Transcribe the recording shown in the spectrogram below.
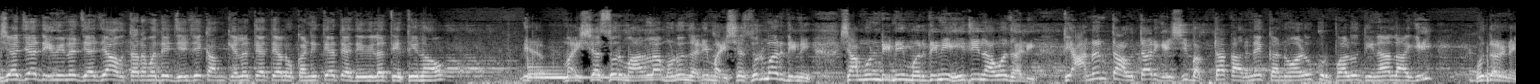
ज्या ज्या देवीनं ज्या ज्या अवतारामध्ये जे जे काम केलं त्या त्या लोकांनी त्या त्या देवीला ते ते नाव दिलं. महिषासूर मारला म्हणून झाली महिषासूर मर्दिनी. शामुंडिनी मर्दिनी ही जी नावं झाली ती अनंत अवतार घेशी भक्ता कारणे कनवाळू कृपाळू दिना लागी उदरणे.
